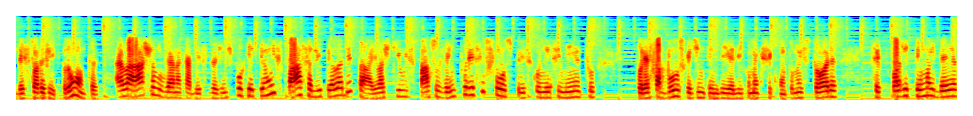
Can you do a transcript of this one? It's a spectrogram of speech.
da história vir pronta, ela acha lugar na cabeça da gente porque tem um espaço ali para ela habitar. Eu acho que o espaço vem por esse esforço, por esse conhecimento, por essa busca de entender ali como é que se conta uma história. Você pode ter uma ideia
